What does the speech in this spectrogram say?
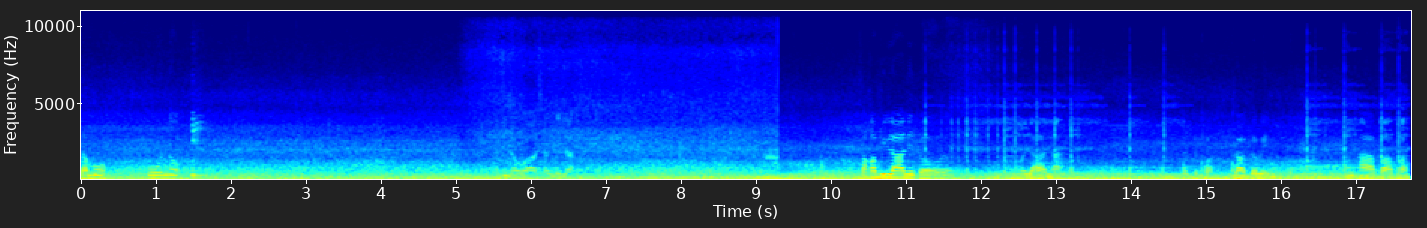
damo, puno. Binawasan nila. Sa kabila nito, wala na. Ito pa, gagawin. Ang haba pa.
